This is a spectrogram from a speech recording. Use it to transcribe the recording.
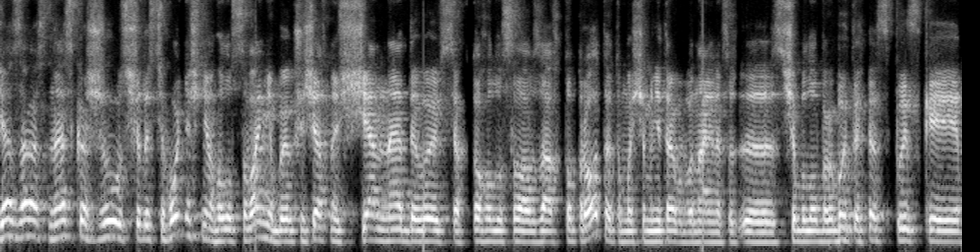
Я зараз не скажу щодо сьогоднішнього голосування, бо, якщо чесно, ще не дивився, хто голосував за, хто проти, тому що мені треба банально це е, ще було б робити списки,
